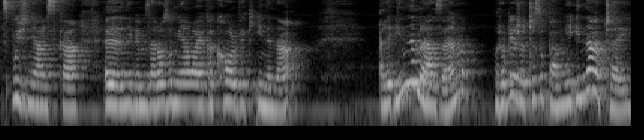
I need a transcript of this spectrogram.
spóźnialska, e, nie wiem, zarozumiała, jakakolwiek inna, ale innym razem robię rzeczy zupełnie inaczej.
